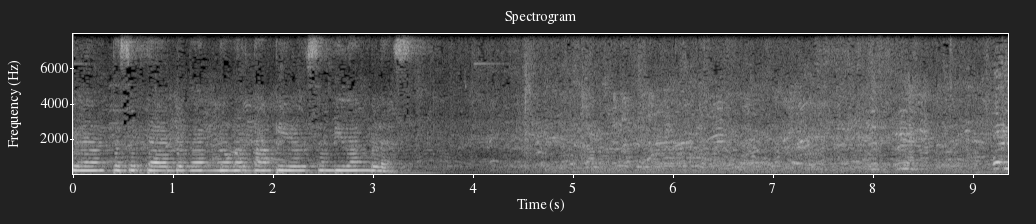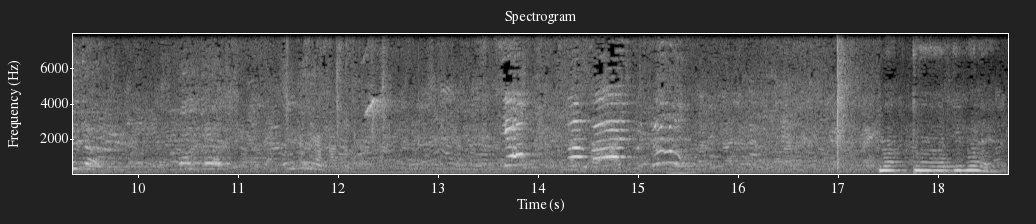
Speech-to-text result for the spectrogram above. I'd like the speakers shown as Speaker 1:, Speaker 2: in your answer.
Speaker 1: penampilan peserta dengan nomor tampil 19. Waktu dimulai.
